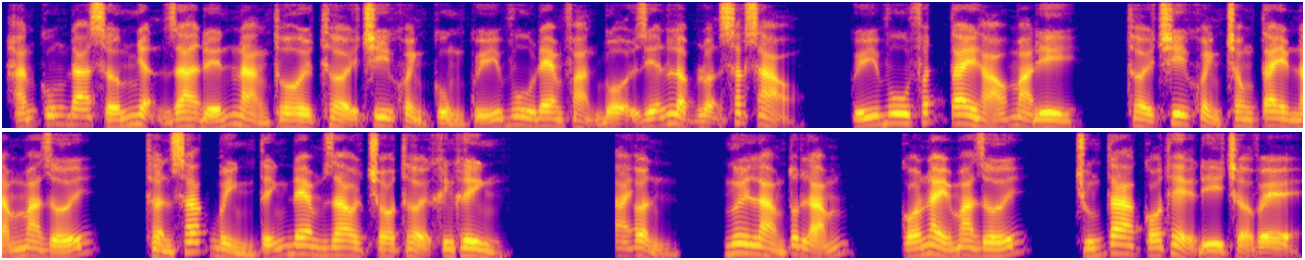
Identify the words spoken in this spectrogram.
hắn cũng đã sớm nhận ra đến nàng thôi thời chi khoảnh cùng quý vu đem phản bội diễn lập luận sắc sảo, quý vu phất tay háo mà đi, thời chi khoảnh trong tay nắm ma giới, thần sắc bình tĩnh đem giao cho thời khinh khinh. Ai ẩn, ngươi làm tốt lắm, có này ma giới, chúng ta có thể đi trở về.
